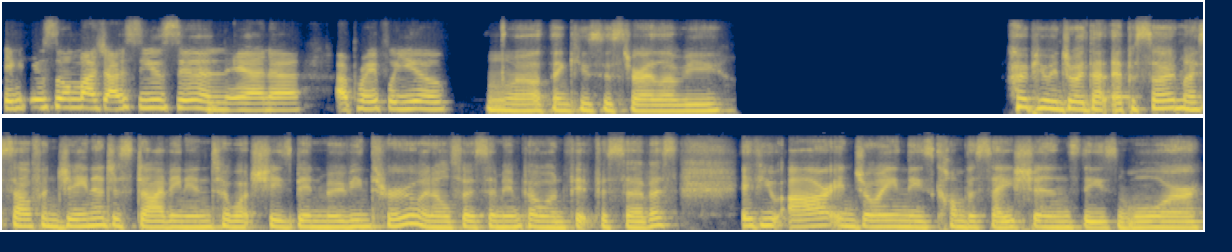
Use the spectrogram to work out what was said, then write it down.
Thank you so much. I'll see you soon and uh, I pray for you. Well, thank you, sister. I love you. Hope you enjoyed that episode. Myself and Gina just diving into what she's been moving through and also some info on Fit for Service. If you are enjoying these conversations, these more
